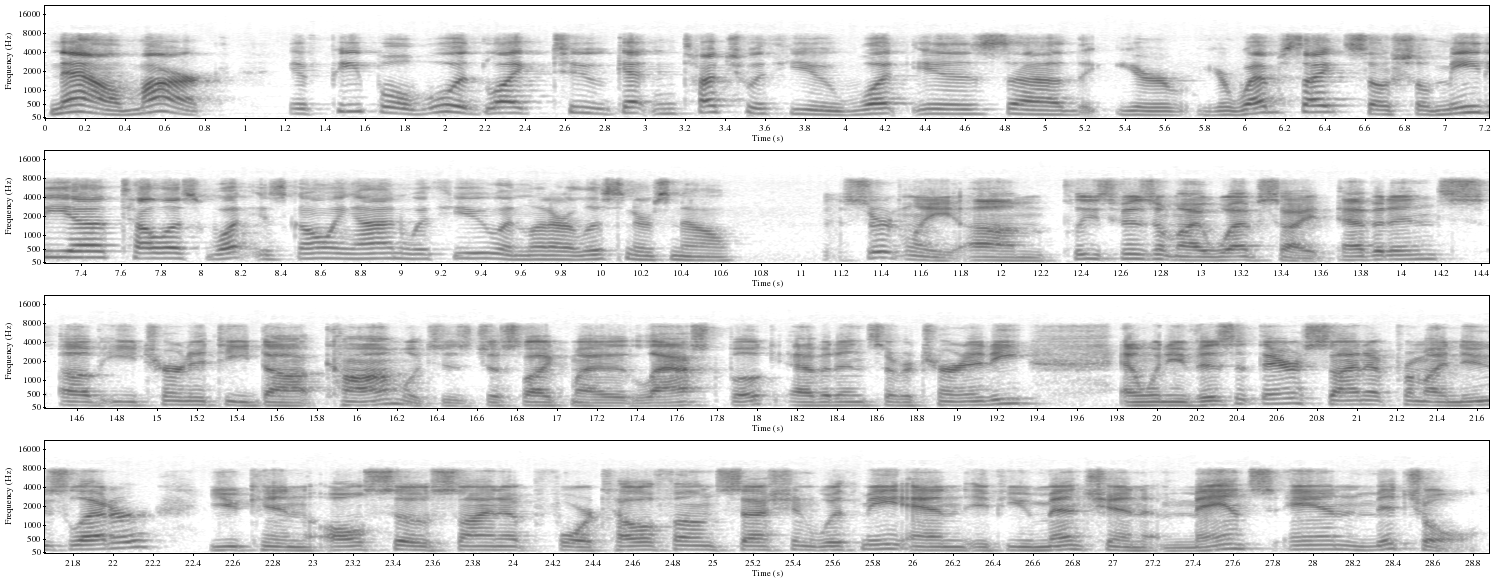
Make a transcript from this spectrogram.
Now, Mark, if people would like to get in touch with you, what is uh, the, your your website, social media? Tell us what is going on with you, and let our listeners know. Certainly. Um, please visit my website, evidenceofeternity.com, which is just like my last book, Evidence of Eternity. And when you visit there, sign up for my newsletter. You can also sign up for a telephone session with me. And if you mention Mance and Mitchell,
